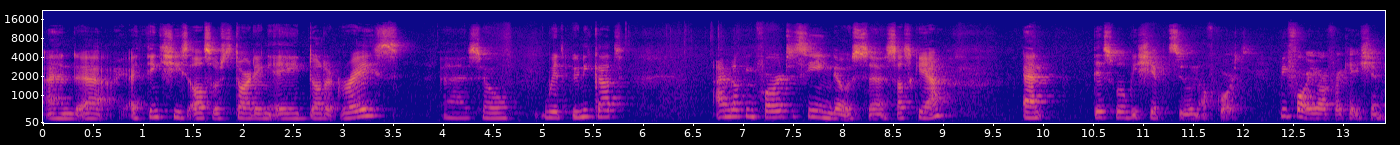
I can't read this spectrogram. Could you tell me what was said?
And uh, I think she's also starting a Dotted Rays. Uh, so with Unikat, I'm looking forward to seeing those, uh, Saskia. And this will be shipped soon, of course, before your vacation.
